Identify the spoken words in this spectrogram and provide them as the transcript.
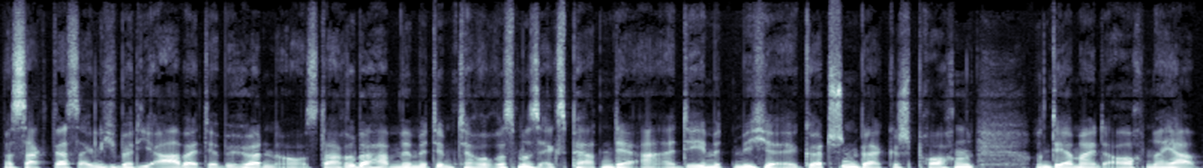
Was sagt das eigentlich über die Arbeit der Behörden aus? Darüber haben wir mit dem Terrorismusexperten der ARD, mit Michael Göttschenberg, gesprochen. Und der meint auch, naja,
